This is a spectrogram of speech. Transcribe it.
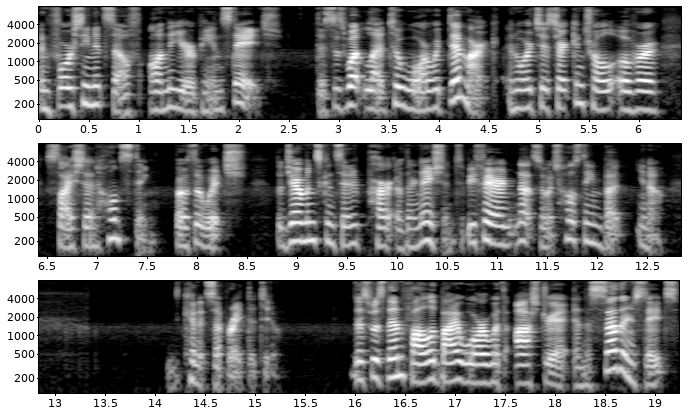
enforcing itself on the European stage This is what led to war with Denmark in order to assert control over Schleswig Holstein, both of which the Germans considered part of their nation. To be fair, not so much Holstein, but, you know, couldn't separate the two. This was then followed by a war with Austria and the southern states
